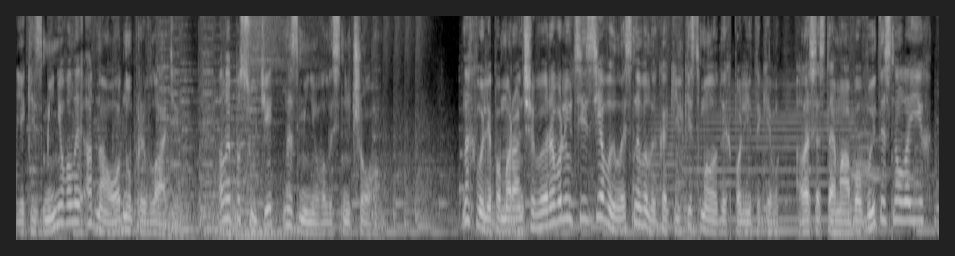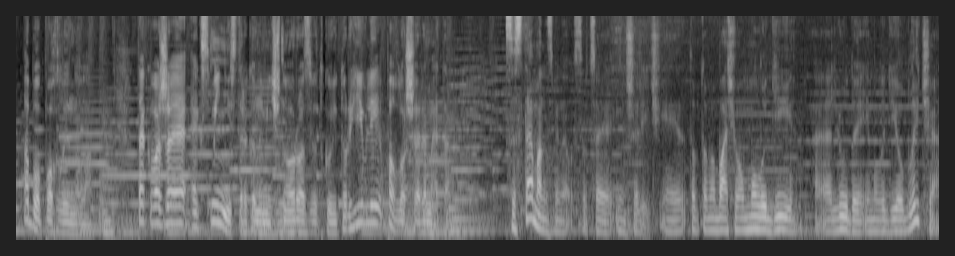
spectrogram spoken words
які змінювали одна одну при владі, але по суті не змінювались нічого. На хвилі помаранчевої революції з'явилась невелика кількість молодих політиків, але система або витиснула їх, або поглинула. Так вважає екс-міністр економічного розвитку і торгівлі Павло Шеремета. Система не змінилася, це інша річ. І, тобто ми бачимо молоді е, люди і молоді обличчя,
